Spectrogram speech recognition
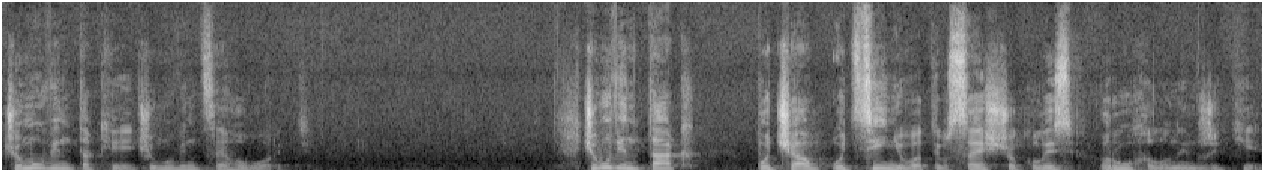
Чому він такий? Чому він це говорить? Чому він так почав оцінювати все, що колись рухало ним в житті?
